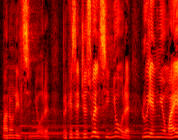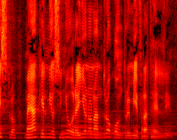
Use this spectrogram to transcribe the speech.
ma non il Signore. Perché se Gesù è il Signore, Lui è il mio Maestro ma è anche il mio Signore, io non andrò contro i miei fratelli.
